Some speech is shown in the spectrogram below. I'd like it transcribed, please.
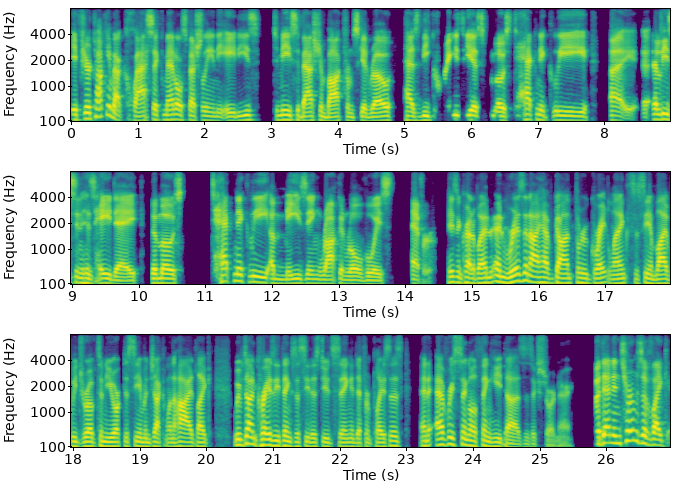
if you're talking about classic metal, especially in the '80s, to me, Sebastian Bach from Skid Row has the craziest, most technically, uh, at least in his heyday, the most technically amazing rock and roll voice ever. He's incredible. And, and Riz and I have gone through great lengths to see him live. We drove to New York to see him in Jekyll and Hyde. Like, we've done crazy things to see this dude sing in different places. And every single thing he does is extraordinary. But then in terms of like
